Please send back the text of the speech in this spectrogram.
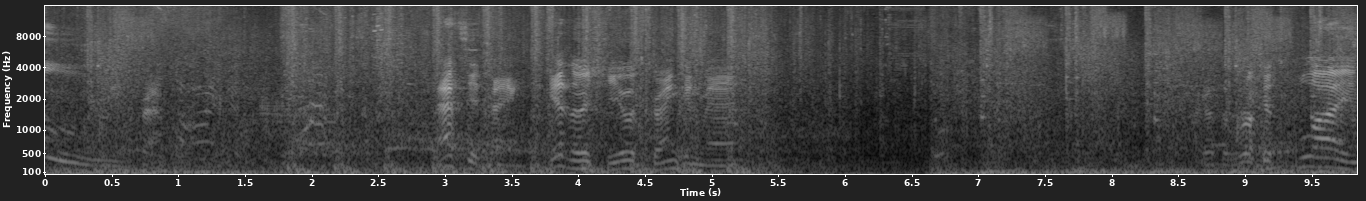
Holy crap. That's it, Hank. Get those shields cranking, man. Got the rockets flying.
